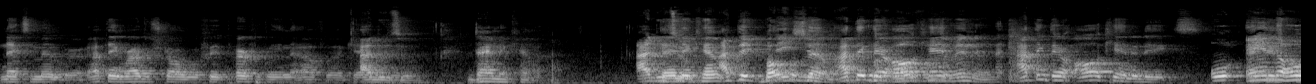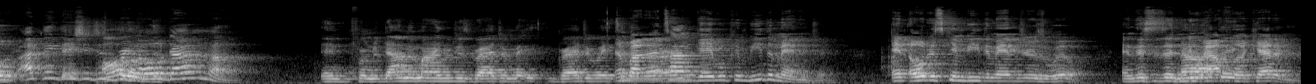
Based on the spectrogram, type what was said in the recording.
next member. I think Roderick Strong will fit perfectly in the Alpha I do too. Damon Kemp. I do Damon too. Kemp. I think Both of them. I think they're all both of can- in there. I think they're all candidates. Or, and the whole. point. I think they should just All bring the of whole them. diamond out. And from the Diamond Mine, you just graduate graduate. And by that time, Gable can be the manager, and Otis can be the manager as well. And this is a No, new I Alpha think- Academy.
